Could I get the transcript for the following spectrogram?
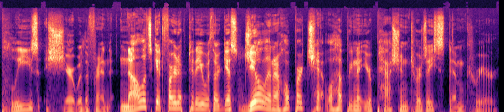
please share it with a friend. Now let's get fired up today with our guest Jill, and I hope our chat will help ignite your passion towards a STEM career.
